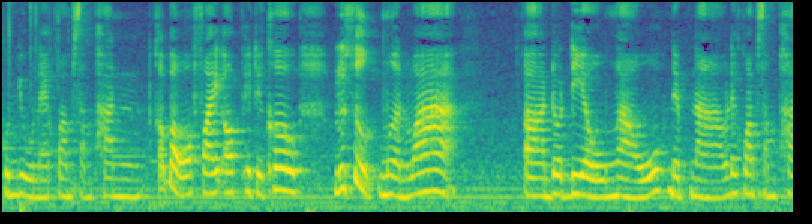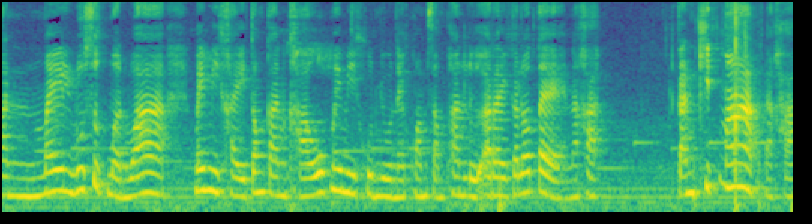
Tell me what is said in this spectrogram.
คุณอยู่ในความสัมพันธ์เขาบอกว่า Fight of Pentacle รู้สึกเหมือนว่า โดดเดี่ยวเหงาเหน็บหนาวในความสัมพันธ์ไม่รู้สึกเหมือนว่าไม่มีใครต้องการเขาไม่มีคุณอยู่ในความสัมพันธ์หรืออะไรก็แล้วแต่นะคะการคิดมากนะคะ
